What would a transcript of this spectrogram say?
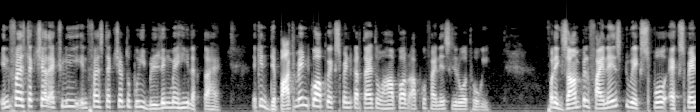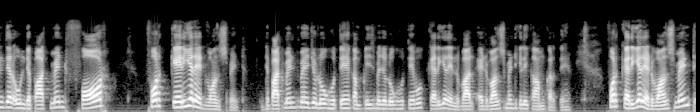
इंफ्रास्ट्रक्चर एक्चुअली इंफ्रास्ट्रक्चर तो पूरी बिल्डिंग में ही लगता है, लेकिन डिपार्टमेंट को आपको एक्सपेंड करता है तो वहाँ पर आपको फाइनेंस की ज़रूरत होगी। For example finance to expo expend their own department for for career advancement department में जो लोग होते हैं कंपनीज़ में जो लोग होते हैं, वो कैरियर एडवांसमेंट के लिए काम करते हैं। For career advancement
